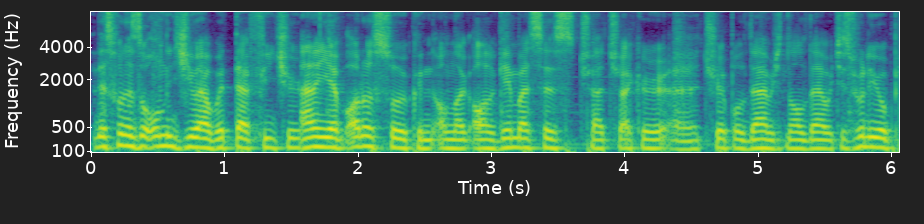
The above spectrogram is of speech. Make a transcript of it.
this one is the only GUI with that feature. And you have auto, so you can unlock all game passes, chat tracker, uh, triple damage and all that, which is really OP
